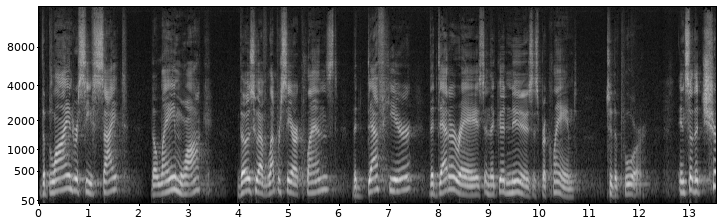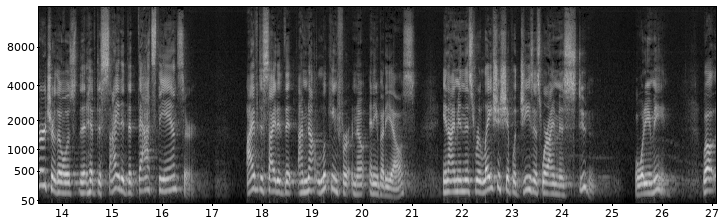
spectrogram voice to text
The blind receive sight, the lame walk, those who have leprosy are cleansed, the deaf hear, the dead are raised, and the good news is proclaimed to the poor. And so the church are those that have decided that that's the answer. I've decided that I'm not looking for anybody else, and I'm in this relationship with Jesus where I'm his student. Well, what do you mean? Well,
